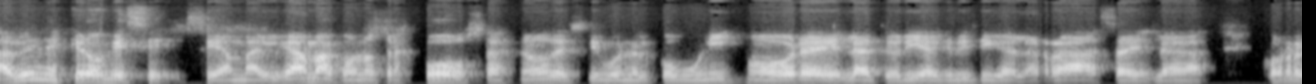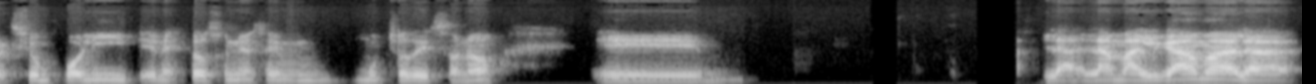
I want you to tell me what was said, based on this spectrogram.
A veces creo que se, amalgama con otras cosas, ¿no? Decir, bueno, el comunismo ahora es la teoría crítica de la raza, es la corrección política. En Estados Unidos hay mucho de eso, ¿no? Eh, la, amalgama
